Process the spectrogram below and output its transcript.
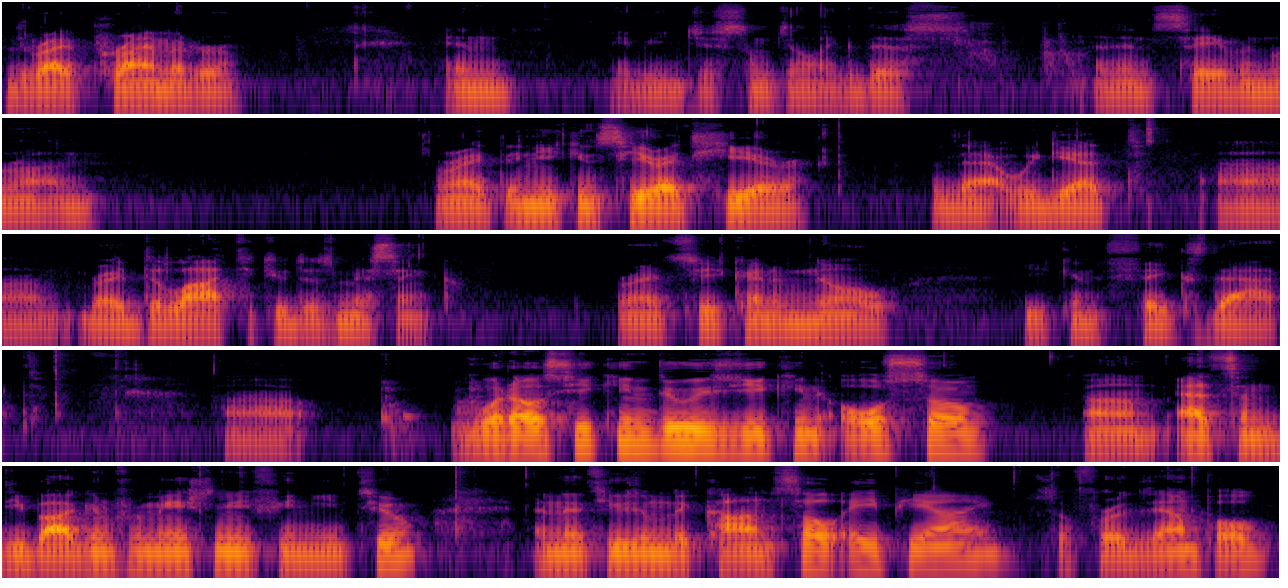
the right parameter, and maybe just something like this and then save and run. Right and you can see right here that we get um, right the latitude is missing. Right so you kind of know you can fix that. Uh, what else you can do is you can also um, add some debug information if you need to and that's using the console API so for example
